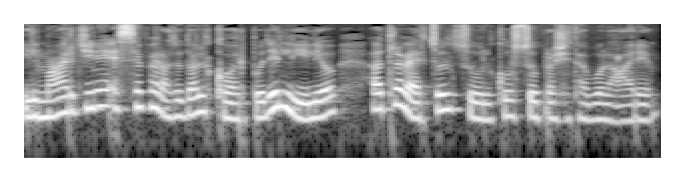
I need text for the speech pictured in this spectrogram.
Il margine è separato dal corpo dell'ilio attraverso il solco sopracetabulare.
